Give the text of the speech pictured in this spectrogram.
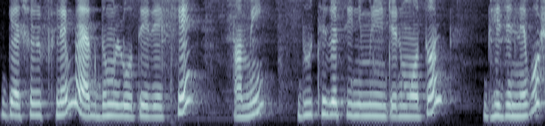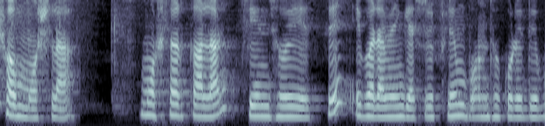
গ্যাসের ফ্লেম একদম লোতে রেখে আমি দু থেকে তিন মিনিটের মতন ভেজে নেব সব মশলা। মশলার কালার চেঞ্জ হয়ে এসছে। এবার আমি গ্যাসের ফ্লেম বন্ধ করে দেব।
